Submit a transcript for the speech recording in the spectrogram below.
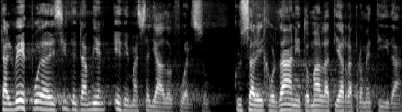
tal vez pueda decirte también, es demasiado esfuerzo cruzar el Jordán y tomar la tierra prometida.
